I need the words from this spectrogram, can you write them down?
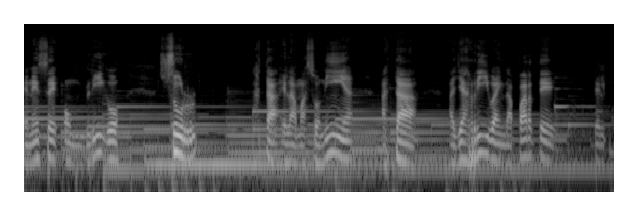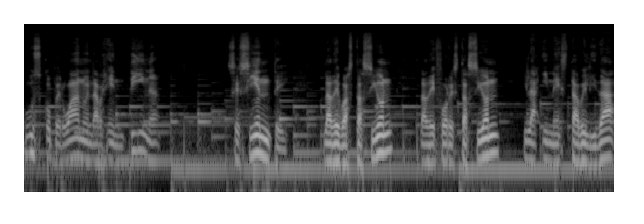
en ese ombligo sur, hasta la Amazonía, hasta allá arriba en la parte del Cusco peruano, en la Argentina, se siente la devastación, la deforestación y la inestabilidad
